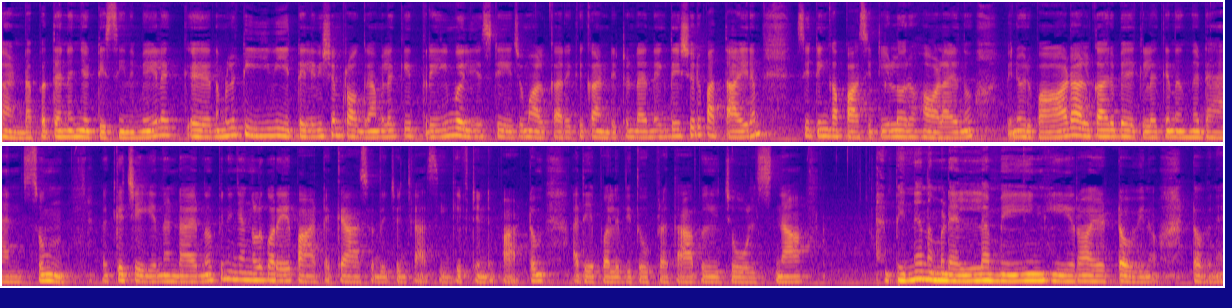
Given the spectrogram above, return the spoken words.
കണ്ടപ്പോൾ തന്നെ ഞെട്ടി. സിനിമയിലൊക്കെ നമ്മൾ ടി വി ടെലിവിഷൻ പ്രോഗ്രാമിലൊക്കെ ഇത്രയും വലിയ സ്റ്റേജും ആൾക്കാരൊക്കെ കണ്ടിട്ടുണ്ടായിരുന്നു. ഏകദേശം ഒരു പത്തായിരം സിറ്റിംഗ് കപ്പാസിറ്റിയുള്ള ഒരു ഹാളായിരുന്നു. പിന്നെ ഒരുപാട് ആൾക്കാർ ബാക്കിലൊക്കെ നിന്ന് ഡാൻസും ഒക്കെ ചെയ്യുന്നുണ്ടായിരുന്നു. പിന്നെ ഞങ്ങൾ കുറേ പാട്ടൊക്കെ ആസ്വദിച്ചു. ജാസി ഗിഫ്റ്റിന്റെ പാട്ടും അതേപോലെ വിധു പ്രതാപ് ജോത്സ്ന പിന്നെ നമ്മുടെ എല്ലാ മെയിൻ ഹീറോ ആയ ടോവിനോ ടൊവിനോ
